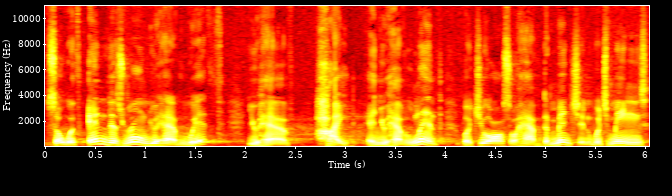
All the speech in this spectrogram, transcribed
So within this room, you have width, you have height and you have length, but you also have dimension, which means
